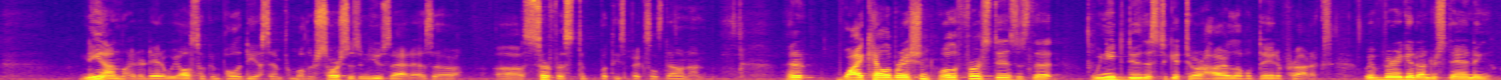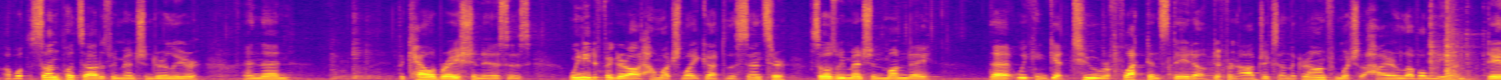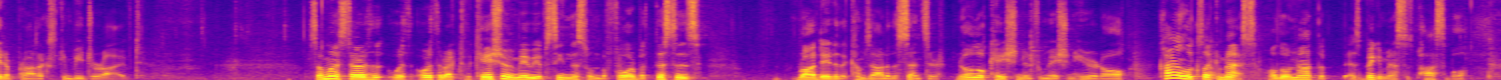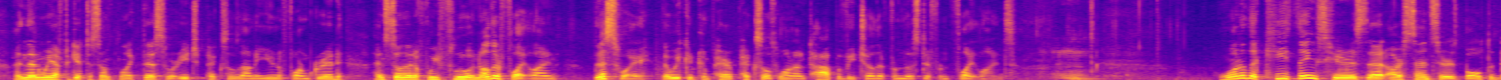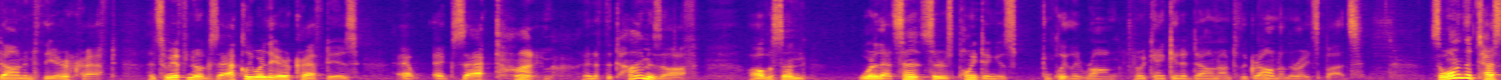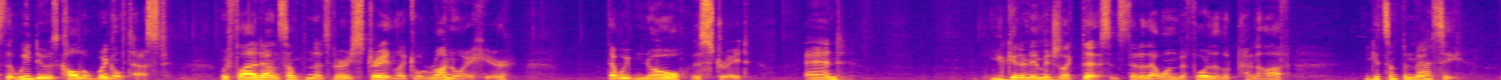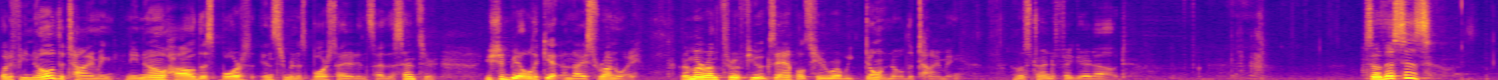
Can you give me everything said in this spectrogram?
NEON LiDAR data, we also can pull a DSM from other sources and use that as a, a surface to put these pixels down on. And why calibration? Well, the first is, is that we need to do this to get to our higher level data products. We have a very good understanding of what the sun puts out, as we mentioned earlier, and then the calibration is, is we need to figure out how much light got to the sensor. So as we mentioned Monday, that we can get to reflectance data of different objects on the ground from which the higher level NEON data products can be derived. So I'm going to start with orthorectification. We maybe have seen this one before, but this is raw data that comes out of the sensor. No location information here at all. Kind of looks like a mess, although not the, as big a mess as possible. And then we have to get to something like this where each pixel is on a uniform grid. And so that if we flew another flight line this way that we could compare pixels one on top of each other from those different flight lines. One of the key things here is that our sensor is bolted down into the aircraft. And so we have to know exactly where the aircraft is at exact time. And if the time is off, all of a sudden where that sensor is pointing is completely wrong. We can't get it down onto the ground on the right spots. So one of the tests that we do is called a wiggle test. We fly down something that's very straight like a runway here that we know is straight, and you get an image like this instead of that one before that looked kind of off. You get something messy. But if you know the timing and you know how this bore instrument is bore sighted inside the sensor, you should be able to get a nice runway. And I'm going to run through a few examples here where we don't know the timing. I was trying to figure it out. So this is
